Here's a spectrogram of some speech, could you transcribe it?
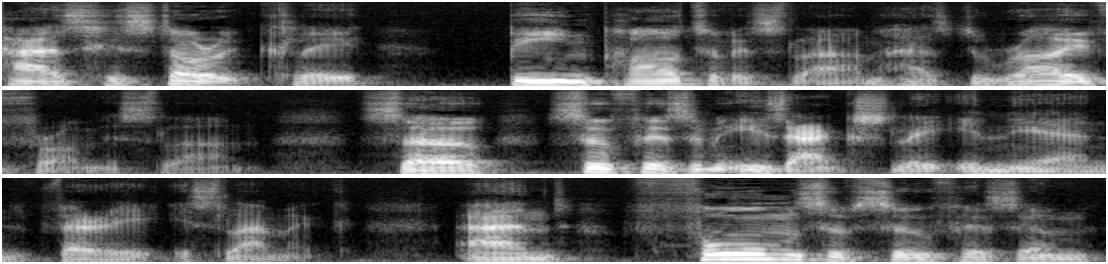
has historically been part of Islam, has derived from Islam. So Sufism is actually, in the end, very Islamic. And forms of Sufism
